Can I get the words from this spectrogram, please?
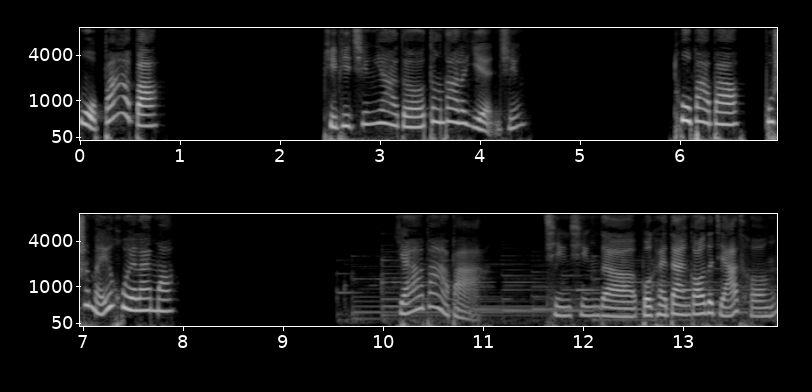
我爸爸，皮皮惊讶的瞪大了眼睛。兔爸爸不是没回来吗？鸭爸爸轻轻的拨开蛋糕的夹层，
